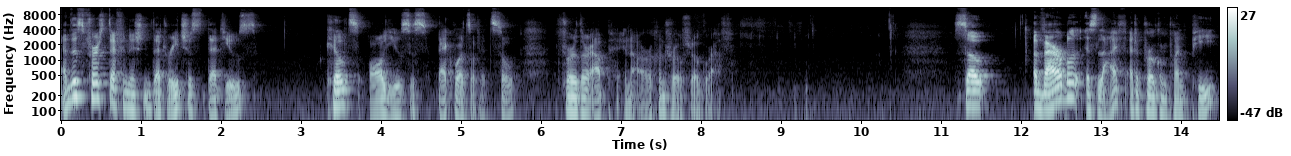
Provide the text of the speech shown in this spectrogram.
And this first definition that reaches that use kills all uses backwards of it, so further up in our control flow graph. So a variable is live at a program point P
